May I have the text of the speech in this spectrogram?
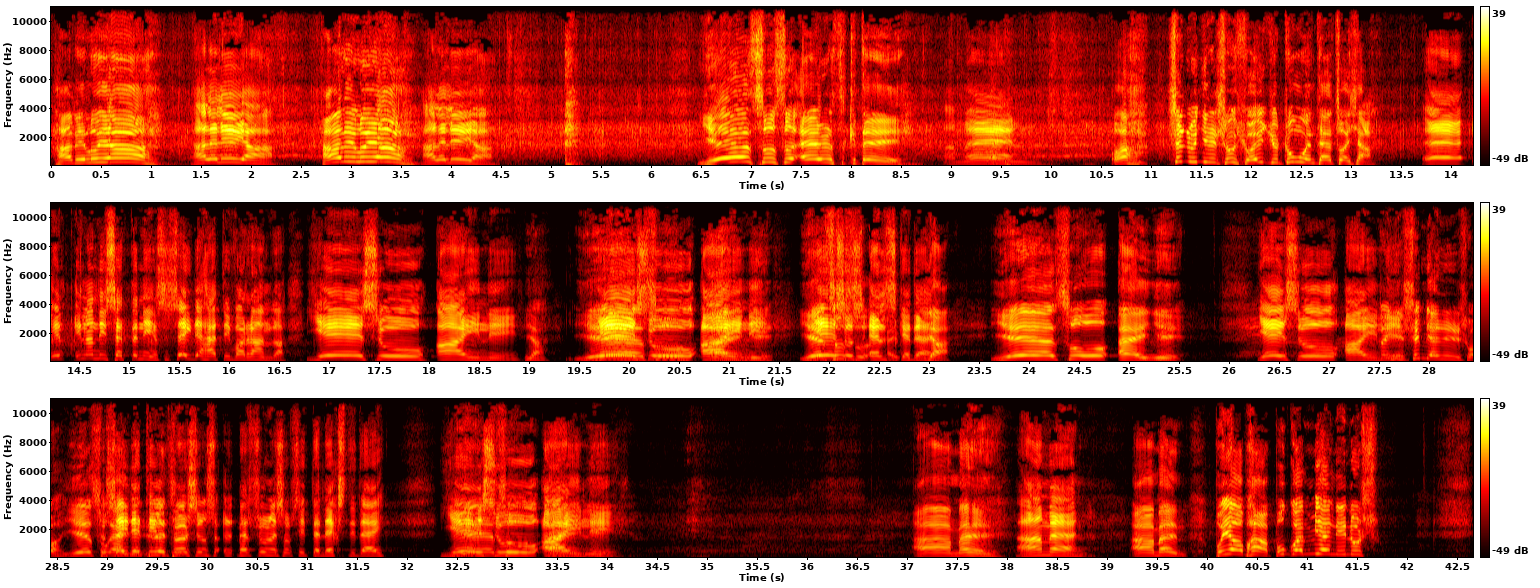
Halleluja! Halleluja! Halleluja! Halleluja! Jesus älskar dig! Amen. Wow. Eh, innan ni sätter ner, så säg det här till varandra. Jesu aini. Ja. Jesu aini. Jesus älskar dig. Ja. Jesu aini. Jesu aini. Jesu Säg det till person, uh, personen som sitter next till dig. Jesu aini. Amen. Amen. Amen.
